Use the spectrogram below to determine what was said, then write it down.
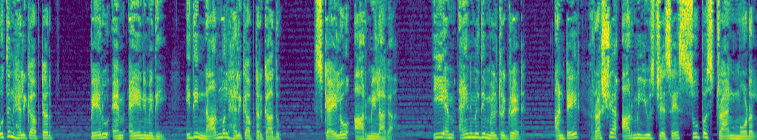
Putin helicopter పేరు ఎంఐ ఎనిమిది ఇది నార్మల్ హెలికాప్టర్ కాదు స్కైలో ఆర్మీలాగా ఈ ఎంఐ ఎనిమిది మిలిటరీ గ్రేడ్ అంటే రష్యా ఆర్మీ యూజ్ చేసే సూపర్ స్ట్రాంగ్ మోడల్.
